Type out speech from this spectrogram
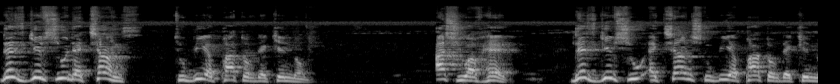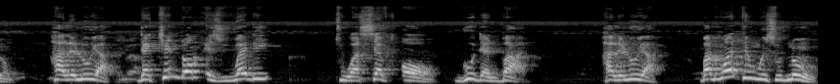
This gives you the chance to be a part of the kingdom. As you have heard, this gives you a chance to be a part of the kingdom. Hallelujah. Amen. The kingdom is ready to accept all, good and bad. Hallelujah. But one thing we should know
